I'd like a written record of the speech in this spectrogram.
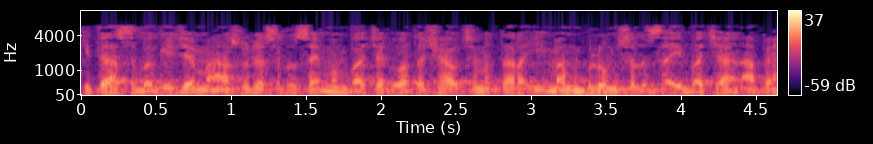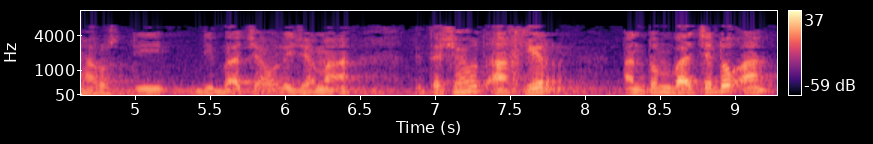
Kita sebagai jamaah sudah selesai membaca dua tasyahud sementara imam belum selesai bacaan. Apa yang harus dibaca oleh jamaah? Di tasyahud akhir, antum baca doa.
